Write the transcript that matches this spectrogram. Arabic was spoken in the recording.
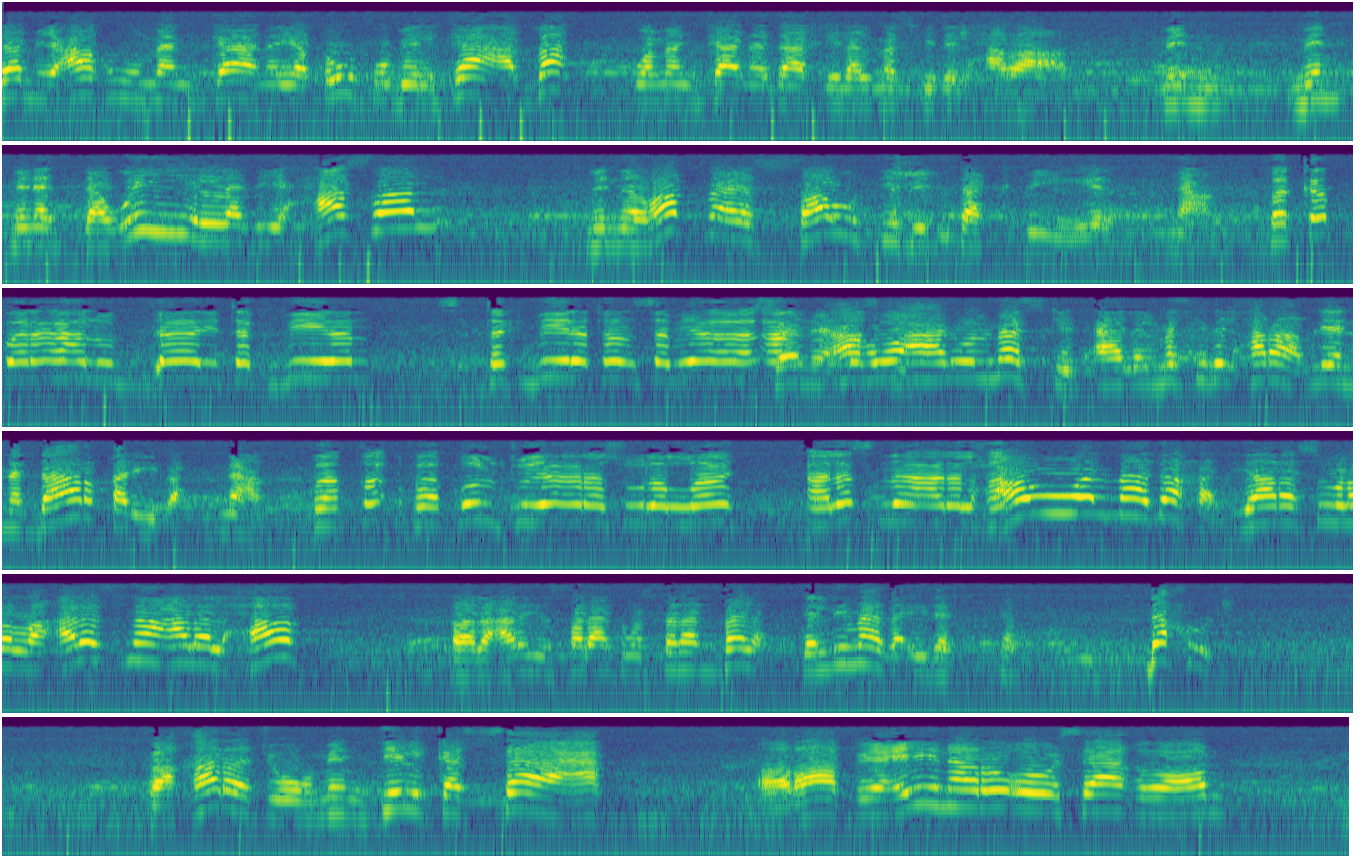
سمعه من كان يطوف بالكعبة ومن كان داخل المسجد الحرام. من من من الدوي الذي حصل من رفع الصوت بالتكبير. نعم. فكبر أهل الدار تكبيرا تكبيرة سمعها أهل سمعه المسجد. أهل المسجد أهل المسجد الحرام لأن الدار قريبة. نعم. فقلت يا رسول الله ألسنا على الحق؟ أول ما دخل يا رسول الله ألسنا على الحق؟ قال عليه الصلاة والسلام بلى. قال لماذا إذا؟ نخرج. فخرجوا من تلك الساعة رافعين رؤوسهم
